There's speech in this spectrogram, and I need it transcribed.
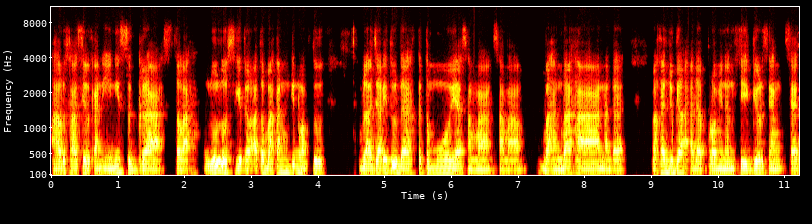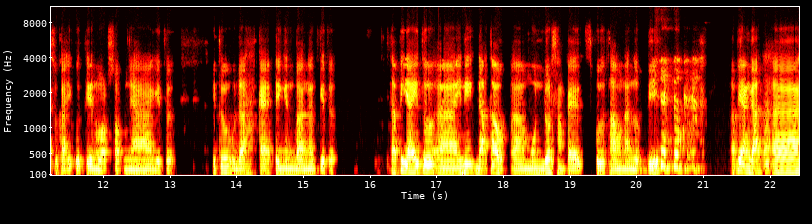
harus hasilkan ini segera setelah lulus gitu, atau bahkan mungkin waktu belajar itu udah ketemu ya sama sama bahan-bahan, ada bahkan juga ada prominent figures yang saya suka ikutin workshopnya gitu. Itu udah kayak pingin banget gitu. Tapi ya itu uh, ini nggak tahu uh, mundur sampai 10 tahunan lebih. tapi ya nggak uh,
